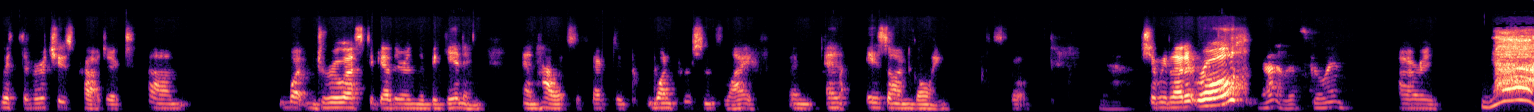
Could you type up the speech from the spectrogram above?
with the Virtues Project, um, what drew us together in the beginning, and how it's affected one person's life and, and is ongoing. So should we let it roll? Yeah, let's go in. All right. Yeah.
